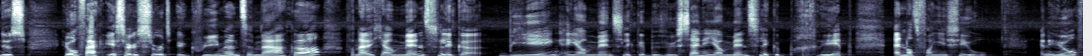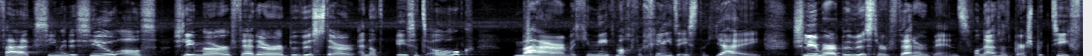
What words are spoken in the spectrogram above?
Dus heel vaak is er een soort agreement te maken vanuit jouw menselijke being en jouw menselijke bewustzijn en jouw menselijke begrip en dat van je ziel. En heel vaak zien we de ziel als slimmer, verder, bewuster en dat is het ook. Maar wat je niet mag vergeten is dat jij slimmer, bewuster, verder bent vanuit het perspectief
